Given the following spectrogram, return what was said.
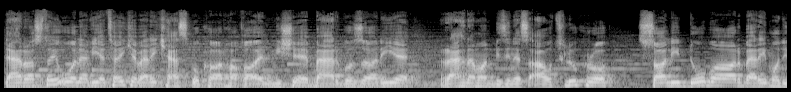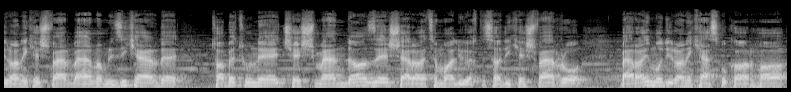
در راستای اولویت هایی که برای کسب و کارها قائل میشه برگزاری رهنمان Business Outlook رو سالی دو بار برای مدیران کشور برنامه‌ریزی کرده تا بتونه چشمانداز شرایط مالی و اقتصادی کشور رو برای مدیران کسب و کارها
